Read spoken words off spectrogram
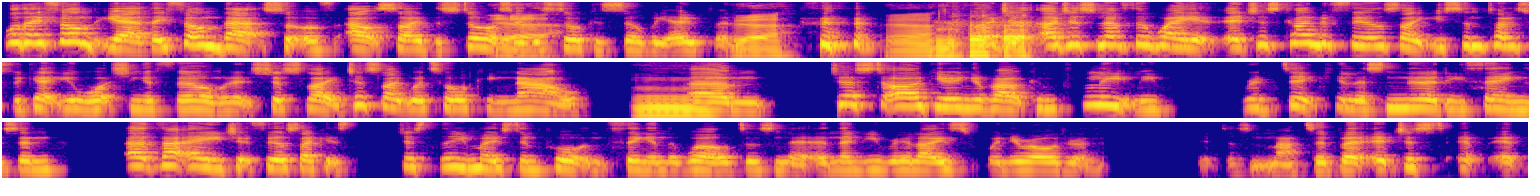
Well, they filmed, yeah, they filmed that sort of outside the store, so the store could still be open. Yeah, yeah. I, just, I just love the way it, it just kind of feels like you sometimes forget you're watching a film, and it's just like just like we're talking now, Mm. um, just arguing about completely ridiculous, nerdy things. And at that age, it feels like it's just the most important thing in the world, doesn't it? And then you realize when you're older, it doesn't matter. But it just it, it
